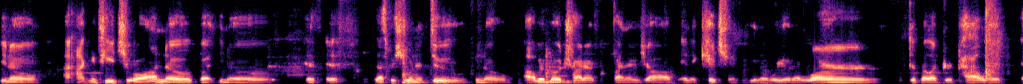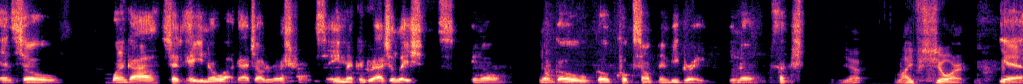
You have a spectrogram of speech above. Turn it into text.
you know, I, I can teach you all I know, but you know, if, if that's what you want to do, you know, I would go try to find a job in the kitchen, you know, where you're going to learn, develop your palate. And so one guy said, Hey, you know what? I got a job at a restaurant. I said, hey man, congratulations. You know, you know, go, go cook something, be great, you know? yep life short. Yeah,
